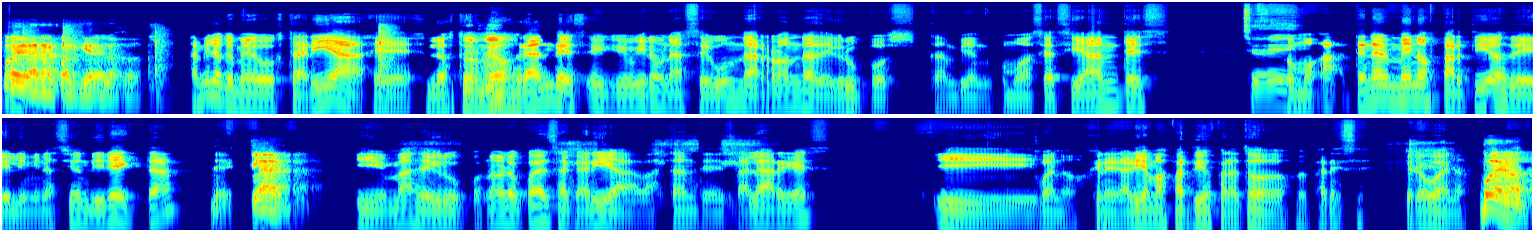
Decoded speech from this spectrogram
Puede ganar cualquiera de los dos. A mí lo que me gustaría, eh, los torneos grandes, es que hubiera una segunda ronda de grupos también, como se hacía antes. Como tener menos partidos de eliminación directa. claro. Y más de grupos, ¿no? Lo cual sacaría bastantes alargues. Y bueno, generaría más partidos para todos, me parece. Pero bueno. Bueno,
